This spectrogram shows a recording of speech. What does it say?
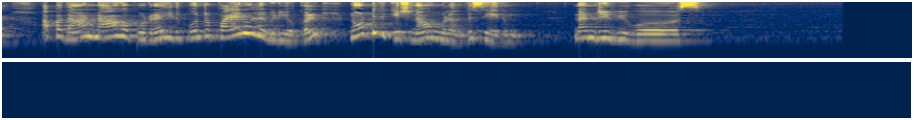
அப்போ தான் நாங்கள் போடுற இது போன்ற பயனுள்ள வீடியோக்கள் நோட்டிஃபிகேஷனாக உங்களை வந்து சேரும். நன்றி வியூவர்ஸ்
